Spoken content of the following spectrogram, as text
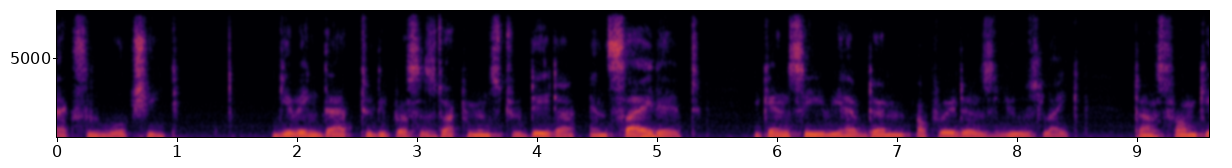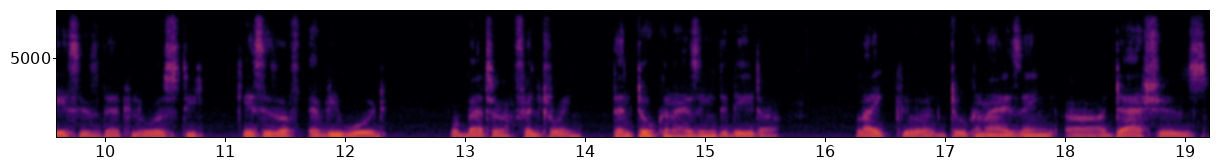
Excel worksheet giving that to the process documents to data. Inside it you can see we have done operators used like transform cases that lowers the cases of every word for better filtering. Then tokenizing the data like uh, tokenizing uh, dashes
